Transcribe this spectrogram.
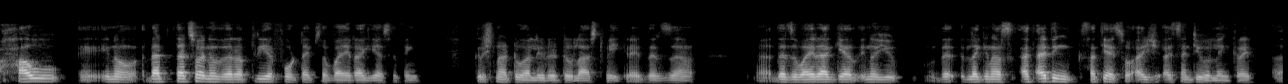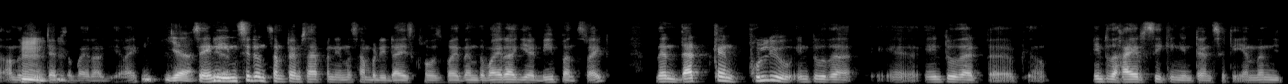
how you know that that's why I know there are three or four types of vairagyas. I think Krishna too alluded to last week, right? There's a uh, there's a vairagya, you know, you the, like in us. I, I think Satya, so I, I sent you a link, right, uh, on the Hmm. three types of vairagya, right? Yeah. So any yeah. incident sometimes happen, you know, somebody dies close by, then the vairagya deepens, right? Then that can pull you into the uh, into that uh, into the higher seeking intensity, and then you,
